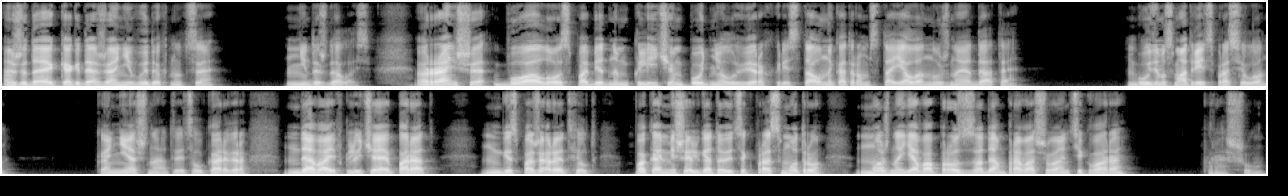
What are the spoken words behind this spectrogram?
ожидая, когда же они выдохнутся не дождалась. Раньше Буало с победным кличем поднял вверх кристалл, на котором стояла нужная дата. «Будем смотреть?» – спросил он. «Конечно», – ответил Карвер. «Давай, включай аппарат. Госпожа Редфилд, пока Мишель готовится к просмотру, можно я вопрос задам про вашего антиквара? Прошу.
